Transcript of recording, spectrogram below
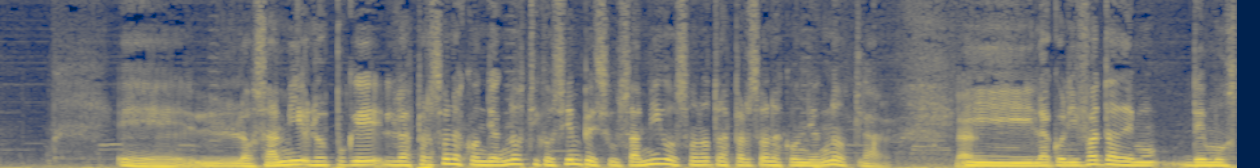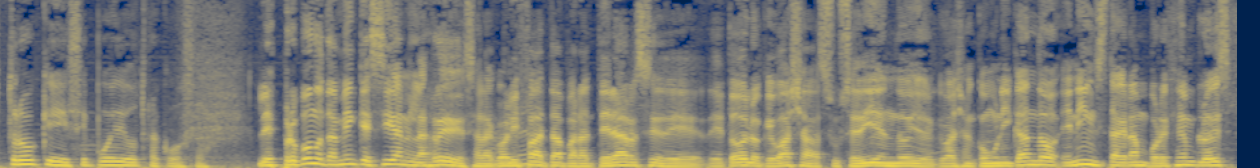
Eh, los amigos, porque las personas con diagnóstico siempre sus amigos son otras personas con diagnóstico. Claro, claro. Y la colifata dem- demostró que se puede otra cosa. Les propongo también que sigan en las redes a la Colifata para enterarse de, de todo lo que vaya sucediendo y de lo que vayan comunicando. En Instagram, por ejemplo, es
